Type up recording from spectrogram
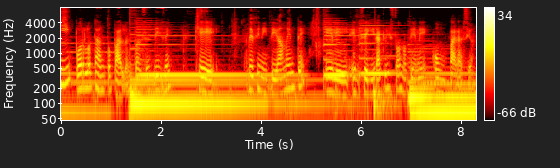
Y por lo tanto, Pablo entonces dice que definitivamente el, seguir a Cristo no tiene comparación,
